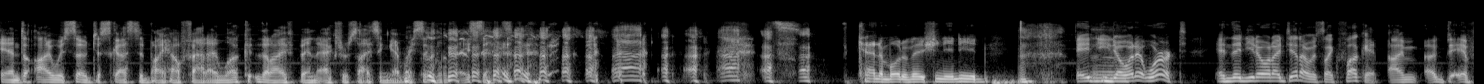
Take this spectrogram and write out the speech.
And I was so disgusted by how fat I look that I've been exercising every single day since. kind of motivation you need. And you know what? It worked. And then you know what I did? I was like, "Fuck it! I'm uh, if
